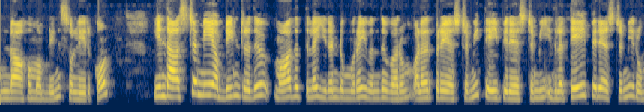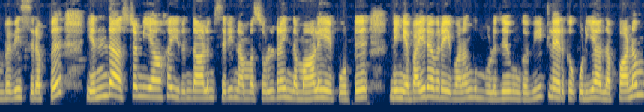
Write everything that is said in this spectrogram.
உண்டாகும் அப்படின்னு சொல்லியிருக்கோம். இந்த அஷ்டமி அப்படின்றது மாதத்தில் இரண்டு முறை வந்து வரும். வளர்பிறை அஷ்டமி தேய்பிறை அஷ்டமி. இதில் தேய்பிறை அஷ்டமி ரொம்பவே சிறப்பு. எந்த அஷ்டமியாக இருந்தாலும் சரி நம்ம சொல்கிற இந்த மாலையை போட்டு நீங்கள் பைரவரை வணங்கும் பொழுது உங்கள் வீட்டில் இருக்கக்கூடிய அந்த பணம்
